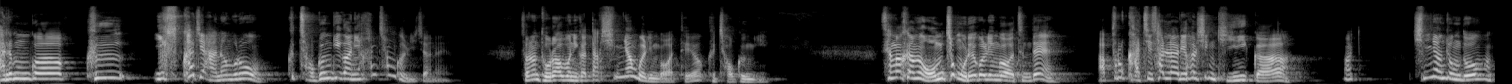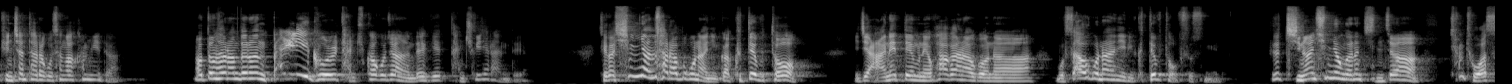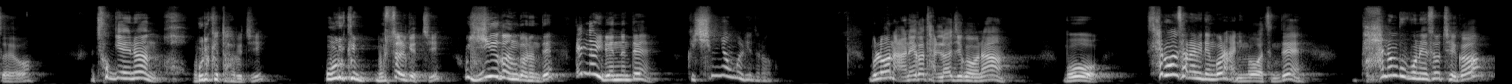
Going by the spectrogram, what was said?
다름과 그 익숙하지 않음으로 그 적응 기간이 한참 걸리잖아요. 저는 돌아보니까 딱 10년 걸린 것 같아요. 그 적응이. 생각하면 엄청 오래 걸린 것 같은데 앞으로 같이 살 날이 훨씬 기니까 10년 정도 괜찮다라고 생각합니다. 어떤 사람들은 빨리 그걸 단축하고자 하는데 그게 단축이 잘 안 돼요. 제가 10년 살아보고 나니까 그때부터 이제 아내 때문에 화가 나거나 뭐 싸우거나 하는 일이 그때부터 없었습니다. 그래서 지난 10년간은 진짜 참 좋았어요. 초기에는 어, 왜 이렇게 다르지? 왜 이렇게 못 살겠지? 이해가 안 가는데? 맨날 이랬는데 그 10년 걸리더라고. 물론 아내가 달라지거나 뭐 새로운 사람이 된 건 아닌 것 같은데 많은 부분에서 제가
